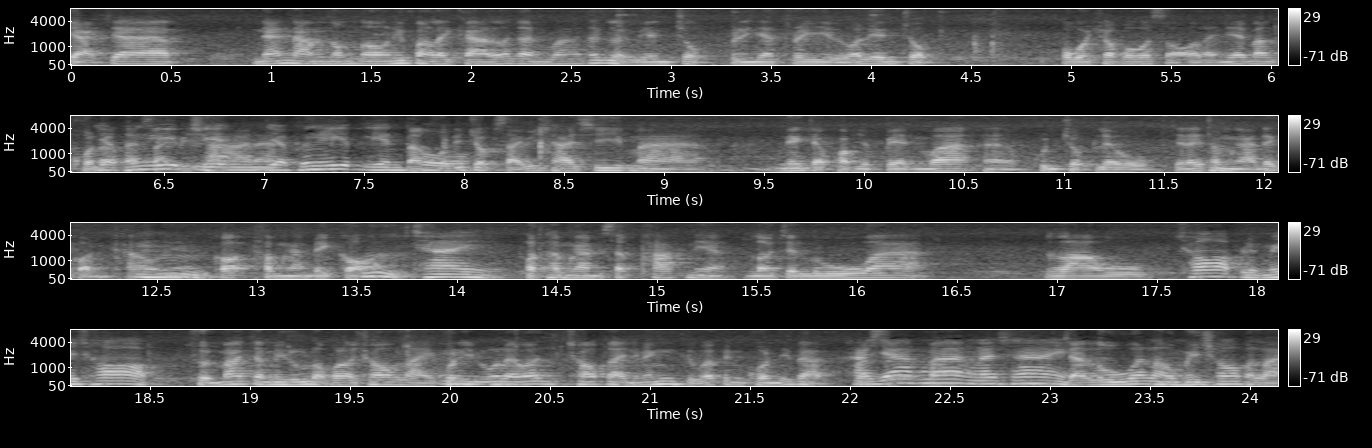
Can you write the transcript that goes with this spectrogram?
อยากจะแนะนำน้องๆที่ฟังรายการแล้วกันว่า ถ้าเกิดเรียนจบปริญญาตรีหรือว่าเรียนจบ ปวชปวสอะไรเนี่ยบางคนอย่าแล้วแต่เพิ่งสารียบวิเรียชานนะอย่าเพิ่งรีบเรียนบางโทคนที่จบสายวิชาชีพมาเนื่องจากความจำเป็นว่าเอ่อคุณจบเร็วจะได้ทำงานได้ก่อนเขาเนี่ยอืมก็ทำงานไปก่อนใช่พอทำงานไปสักพักเนี่ยเราจะรู้ว่าเราชอบหรือไม่ชอบ ส่วนมากจะไม่รู้หรอกว่าเราชอบอะไร คนที่รู้อะไรว่าชอบอะไรเนี่ยแม่งถือว่าเป็นคนที่แบบหายากมากนะใช่ จะรู้ว่าเราไม่ชอบอะไร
